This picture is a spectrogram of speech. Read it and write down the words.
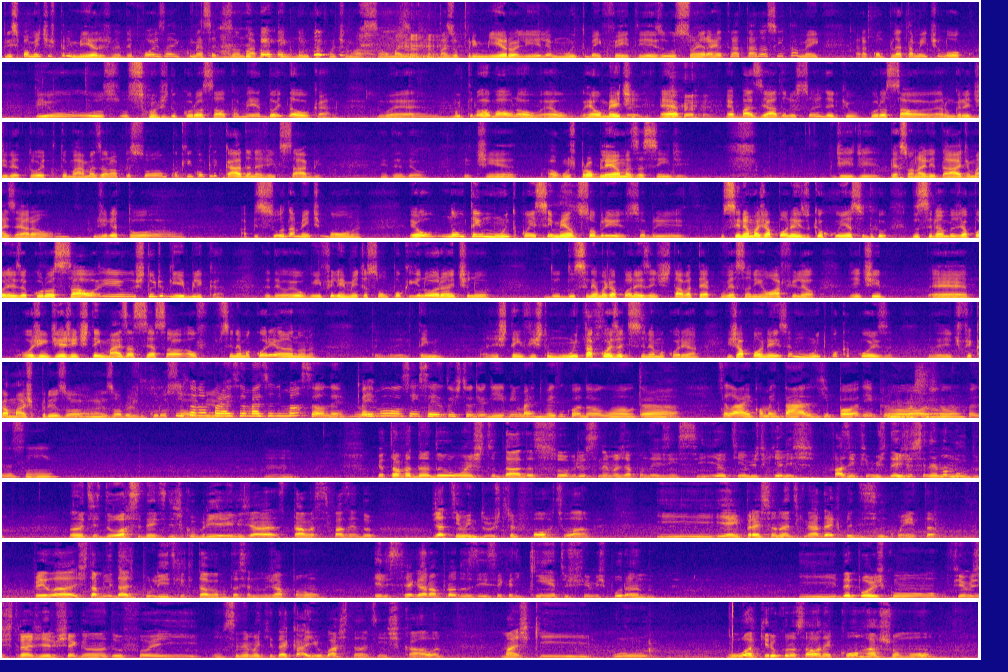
Principalmente os primeiros, né? Depois aí começa a desandar, porque tem muita continuação, mas, mas o primeiro ali, ele é muito bem feito. E o sonho era retratado assim também. Era completamente louco. E o, os, os sonhos do Kurosawa também é doidão, cara. Não é muito normal, não. É realmente é, é baseado nos sonhos dele, que o Kurosawa era um grande diretor e tudo mais, mas era uma pessoa um pouquinho complicada, né? A gente sabe. Entendeu? Ele tinha alguns problemas, assim, de, de, de personalidade, mas era um diretor absurdamente bom, né? Eu não tenho muito conhecimento sobre, sobre o cinema japonês. O que eu conheço do, do cinema japonês é o Kurosawa e o Estúdio Ghibli, cara. Entendeu? Eu, infelizmente, eu sou um pouco ignorante no, do, do cinema japonês. A gente estava até conversando em off, Léo. A gente. É, hoje em dia a gente tem mais acesso ao cinema coreano, né? Ele tem, a gente tem visto muita coisa de cinema coreano. E japonês é muito pouca coisa. A gente fica mais preso às obras do Kurosawa. E quando mesmo. aparece é mais animação, né? Mesmo sem ser do estúdio Ghibli, mas de vez em quando alguma outra, sei lá, é comentário que pode ir pro Oscar, né? alguma coisa assim. Uhum. Eu tava dando uma estudada sobre o cinema japonês em si e eu tinha visto que eles fazem filmes desde o cinema mudo. Antes do Ocidente descobrir eles, já estava se fazendo. Já tinha uma indústria forte lá. E, e é impressionante que na década de 50, pela estabilidade política que estava acontecendo no Japão, eles chegaram a produzir cerca de 500 filmes por ano. E depois, com filmes estrangeiros chegando, foi um cinema que decaiu bastante em escala, mas que o, o Akira Kurosawa, né, com Rashomon,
